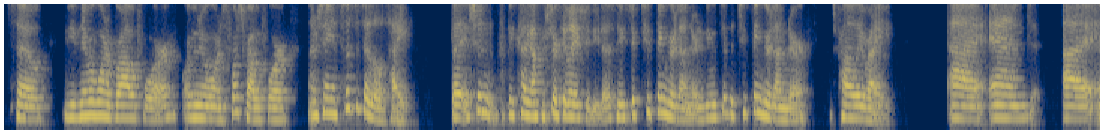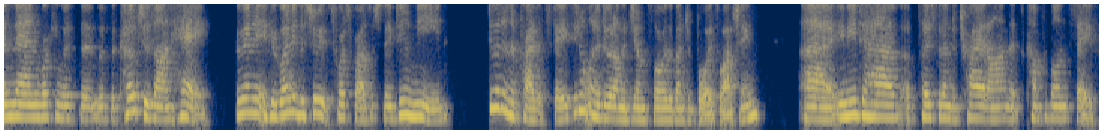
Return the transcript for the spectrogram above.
So if you've never worn a bra before, or you've never worn a sports bra before, understand it's supposed to fit a little tight, but it shouldn't be cutting off your circulation, you know? So you stick two fingers under, and if you can fit the two fingers under, it's probably right. Uh, and uh, and then working with the with the coaches on, hey, you're gonna if you're going to distribute sports bras, which they do need, do it in a private space. You don't want to do it on the gym floor with a bunch of boys watching. Uh, you need to have a place for them to try it on that's comfortable and safe.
